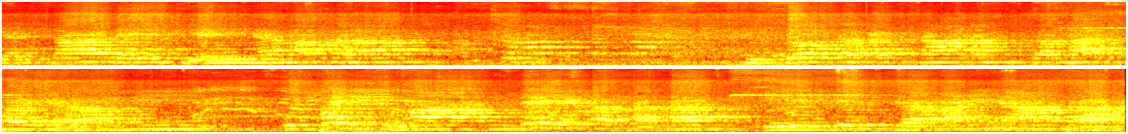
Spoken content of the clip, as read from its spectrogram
లలితాదేవ్యై నమః శుద్ధోదకస్నానం సమర్పయామి ఉపైతు మాం దేవతః కీర్తిశ్చ మణినాథः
